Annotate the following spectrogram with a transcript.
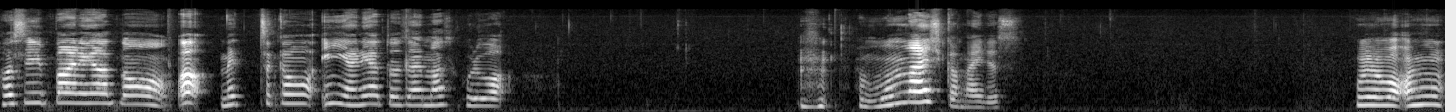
星いっぱいありがとう。あめっちゃかわいいありがとうございます。これは。問題しかないです。これはあの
